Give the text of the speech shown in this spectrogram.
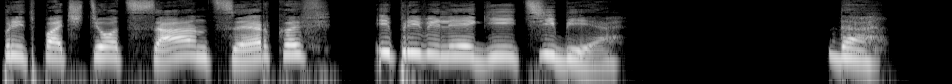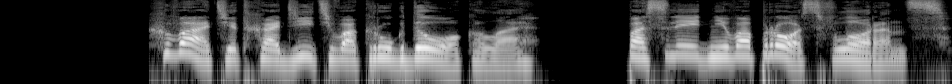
Предпочтет сан, церковь и привилегии тебе? Да. Хватит ходить вокруг да около. Последний вопрос, Флоренс.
